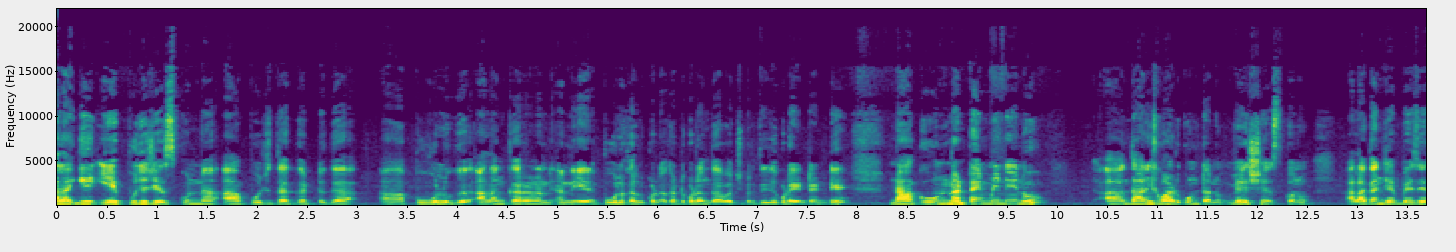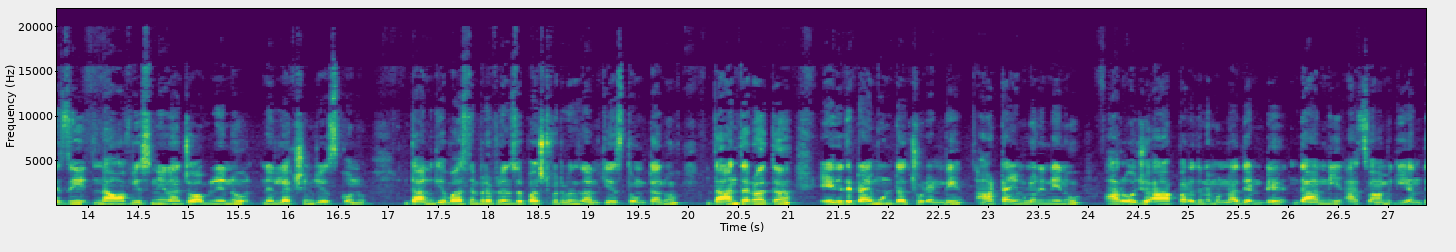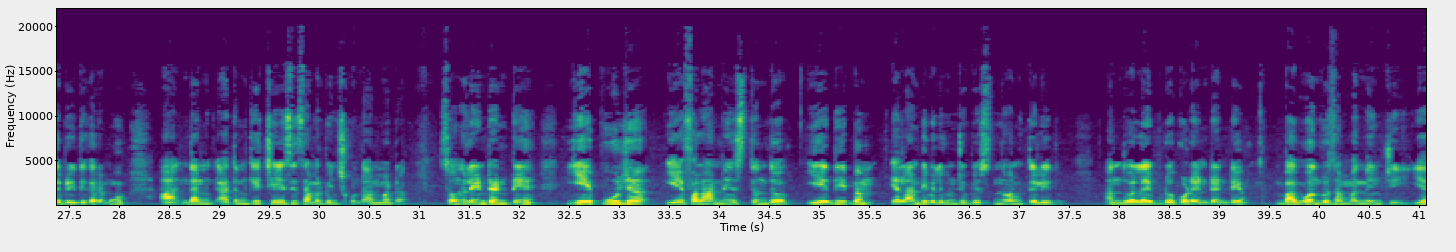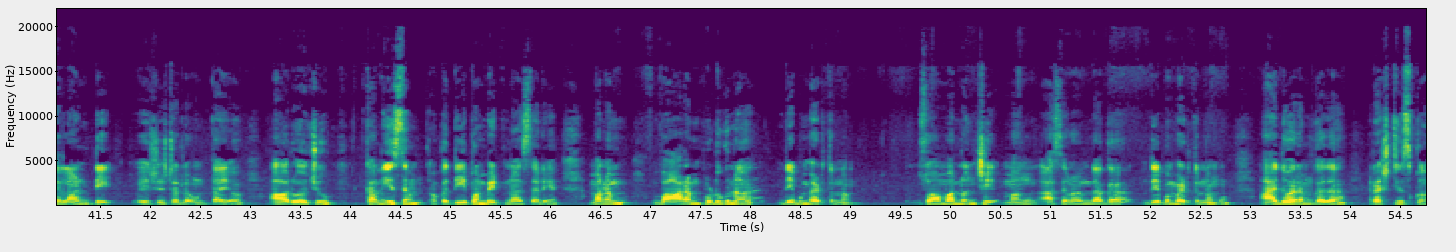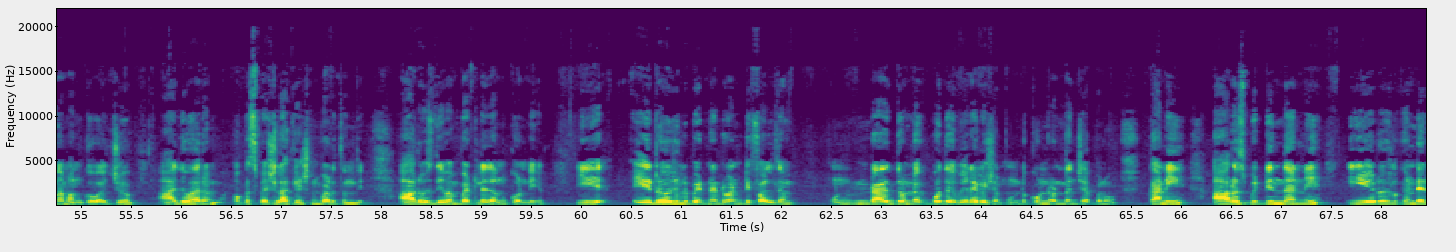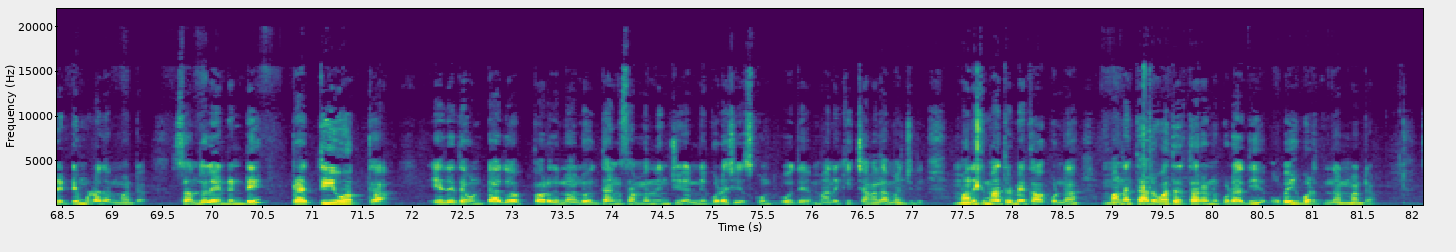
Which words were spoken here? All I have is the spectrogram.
అలాగే ఏ పూజ చేసుకున్నా ఆ పూజ తగ్గట్టుగా ఆ పువ్వులు అలంకారం అన్ని పువ్వులు కలుపు కట్టుకోవడం కావచ్చు ప్రతిదీ కూడా ఏంటంటే నాకు ఉన్న టైంని నేను దానికి వాడుకుంటాను వేస్ట్ చేసుకోను. అలాగని చెప్పేసేసి నా ఆఫీస్ని నా జాబ్ని నేను నిర్లక్ష్యం చేసుకోను. దానికి ఇవ్వాల్సిన ప్రిఫరెన్స్ ఫస్ట్ ప్రిఫరెన్స్ దానికి ఇస్తూ ఉంటాను. దాని తర్వాత ఏదైతే టైం ఉంటుందో చూడండి. ఆ టైంలోని నేను ఆ రోజు ఆ పరదనం ఉన్నది అంటే దాన్ని ఆ స్వామికి ఎంత ప్రీతికరమో దాన్ని అతనికి చేసి సమర్పించుకుంటాను అనమాట సో అందులో ఏంటంటే ఏ పూజ ఏ ఫలాన్ని ఇస్తుందో ఏ దీపం ఎలాంటి వెలుగును చూపిస్తుందో మనకు తెలియదు అందువల్ల ఎప్పుడూ కూడా ఏంటంటే భగవంతుడికి సంబంధించి ఎలాంటి విశిష్టతలు ఉంటాయో ఆ రోజు కనీసం ఒక దీపం పెట్టినా సరే మనం వారం పొడుగున దీపం పెడుతున్నాం. సోమవారం నుంచి మంగ ఆ శనివారం దాకా దీపం పెడుతున్నాము. ఆదివారం కదా రెస్ట్ తీసుకుందాం అనుకోవచ్చు. ఆదివారం ఒక స్పెషల్ అకేషన్ పడుతుంది. ఆ రోజు దీపం పెట్టలేదు అనుకోండి ఈ ఏ రోజులు పెట్టినటువంటి ఫలితం ఉండదు ఉండకపోతే వేరే విషయం. ఉండకుండా ఉండదని చెప్పను. కానీ ఆ రోజు పెట్టిన దాన్ని ఈ ఏ రోజుల కంటే రెట్టింపు ఉండదు అనమాట సో అందులో ఏంటంటే ప్రతి ఒక్క ఏదైతే ఉంటుందో పరదనాలు దానికి సంబంధించి అన్నీ కూడా చేసుకుంటూ పోతే మనకి చాలా మంచిది. మనకి మాత్రమే కాకుండా మన తర్వాత తరానికి కూడా అది ఉపయోగపడుతుంది అనమాట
